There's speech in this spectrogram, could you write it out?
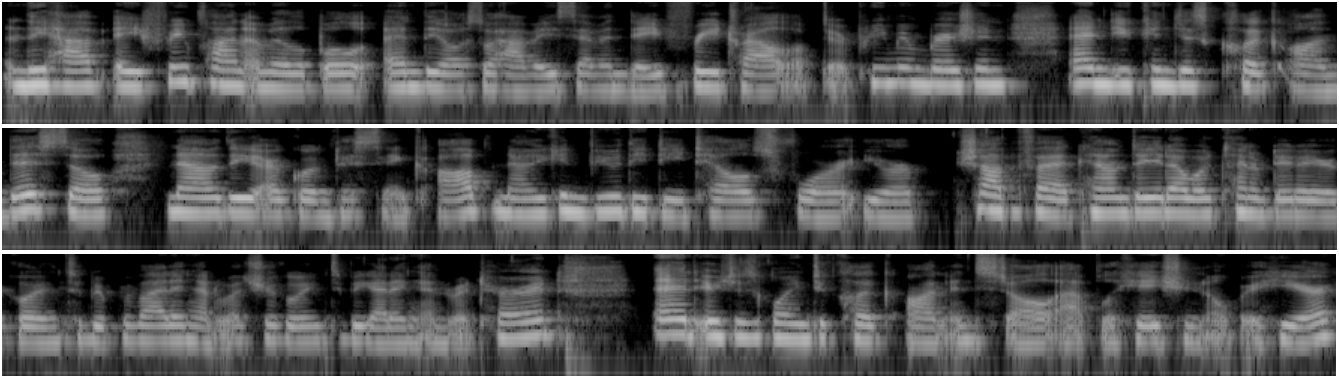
And they have a free plan available and they also have a seven day free trial of their premium version. And you can just click on this. So now they are going to sync up. Now you can view the details for your Shopify account data, what kind of data you're going to be providing and what you're going to be getting in return and you're just going to click on install application over here.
